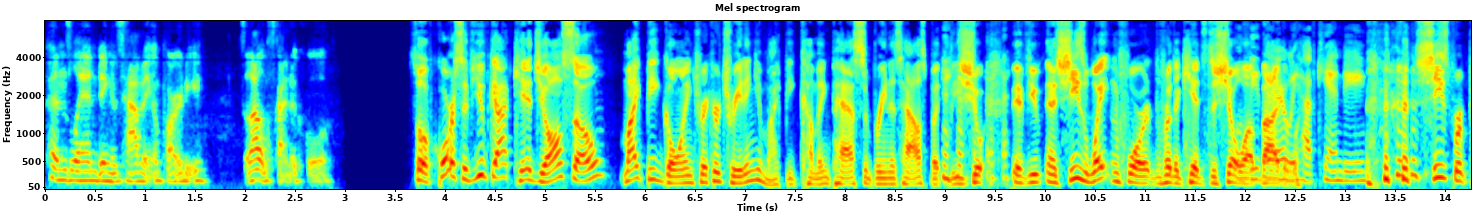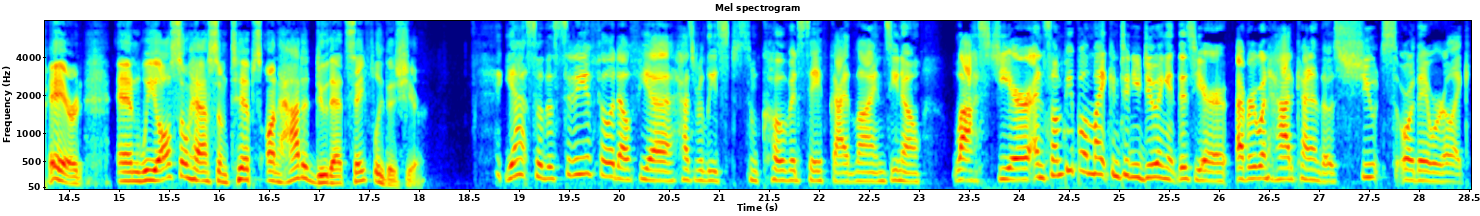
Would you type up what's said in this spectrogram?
Penn's Landing, is having a party. So that looks kind of cool. So, of course, if you've got kids, you also might be going trick or treating. You might be coming past Sabrina's house, but be sure if you she's waiting for for the kids to show we'll up. Be by there. the we way. have candy. she's prepared, and we also have some tips on how to do that safely this year. Yeah, so the city of Philadelphia has released some COVID safe guidelines. You know, last year, and some people might continue doing it this year. Everyone had kind of those shoots, or they were like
